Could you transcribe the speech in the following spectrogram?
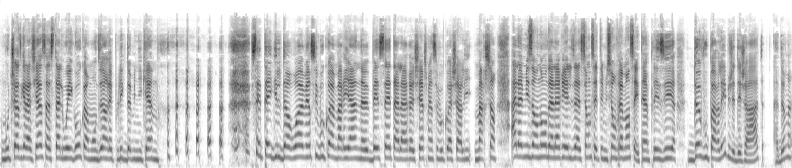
Muchas gracias. Hasta luego, comme on dit en République dominicaine. C'était Gilda Roy. Merci beaucoup à Marianne Bessette à la recherche. Merci beaucoup à Charlie Marchand à la mise en onde, à la réalisation de cette émission. Vraiment, ça a été un plaisir de vous parler. J'ai déjà hâte. À demain.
